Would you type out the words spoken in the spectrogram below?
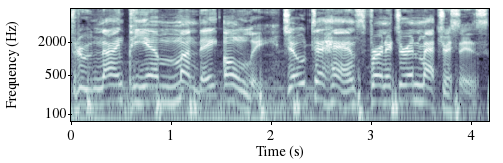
Through 9 p.m. Monday only. Joe Tahan's Furniture and Mattresses.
